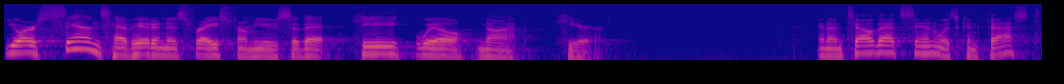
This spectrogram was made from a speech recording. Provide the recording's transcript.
Your sins have hidden his face from you so that he will not hear. And until that sin was confessed,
